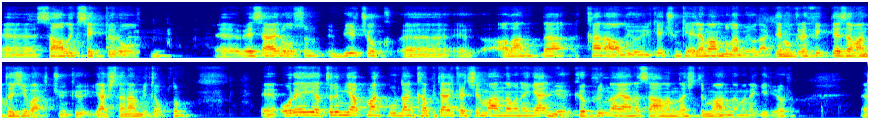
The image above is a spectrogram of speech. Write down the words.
e, sağlık sektörü olsun, e, vesaire olsun birçok e, alanda kan ağlıyor ülke çünkü eleman bulamıyorlar. Demografik dezavantajı var çünkü yaşlanan bir toplum. E, oraya yatırım yapmak buradan kapital kaçırma anlamına gelmiyor. Köprünün ayağını sağlamlaştırma anlamına geliyor. E,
